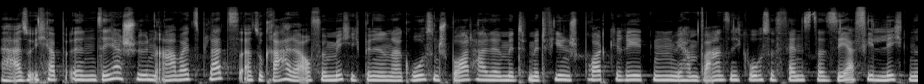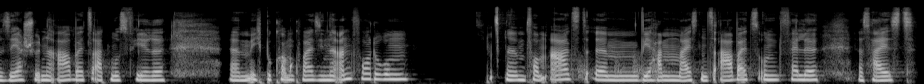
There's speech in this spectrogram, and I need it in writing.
Also ich habe einen sehr schönen Arbeitsplatz, also gerade auch für mich. Ich bin in einer großen Sporthalle mit, mit vielen Sportgeräten. Wir haben wahnsinnig große Fenster, sehr viel Licht, eine sehr schöne Arbeitsatmosphäre. Ähm, ich bekomme quasi eine Anforderung ähm, vom Arzt. Ähm, wir haben meistens Arbeitsunfälle. Das heißt,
